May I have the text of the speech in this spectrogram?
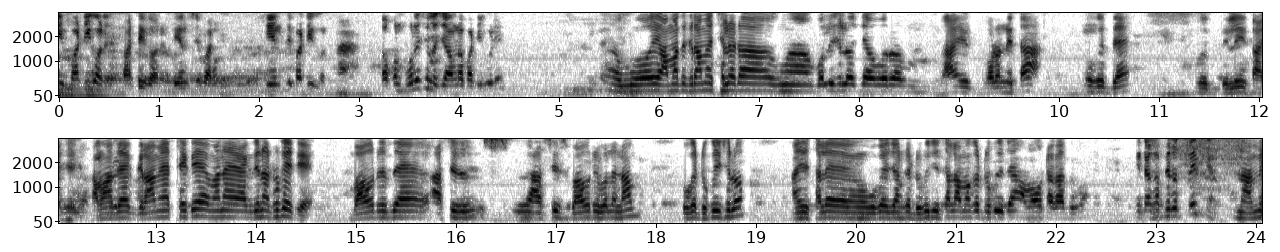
কি পার্টি করে? পার্টি করে টিএমসি পার্টি টিএমসি পার্টি করে? হ্যাঁ। তখন বলেছিল যে আমরা পার্টি করি? ওই আমাদের গ্রামের ছেলেটা বলেছিল যে ওর ভাই বড় নেতা ওকে দেয় ও দিলেই কাজ হয়ে যায় আমাদের গ্রামের থেকে মানে একজনা ঢুকেছে বাউরি দেয় আশিস আশিস বাউরি বলে নাম ওকে ঢুকিয়েছিল। আমি তাহলে ওকে জনকে ঢুকিয়েছি তাহলে আমাকে ঢুকিয়ে দেয় আমাকেও টাকা দেবো। টাকা ফেরত পেয়েছেন? না আমি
